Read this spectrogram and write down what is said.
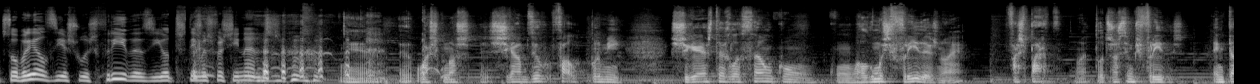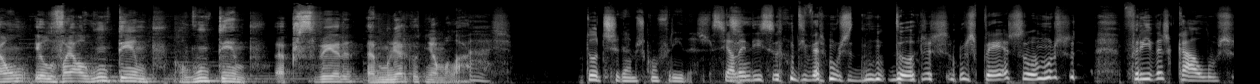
sobre eles e as suas feridas e outros temas fascinantes. É, eu acho que nós chegámos, eu falo por mim, cheguei a esta relação com, com algumas feridas, não é? Faz parte, não é? Todos nós temos feridas. Então eu levei algum tempo, algum tempo, a perceber a mulher que eu tinha ao meu lado. Ai, Todos chegamos com feridas. se além disso tivermos dores nos pés, somos feridas calos.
